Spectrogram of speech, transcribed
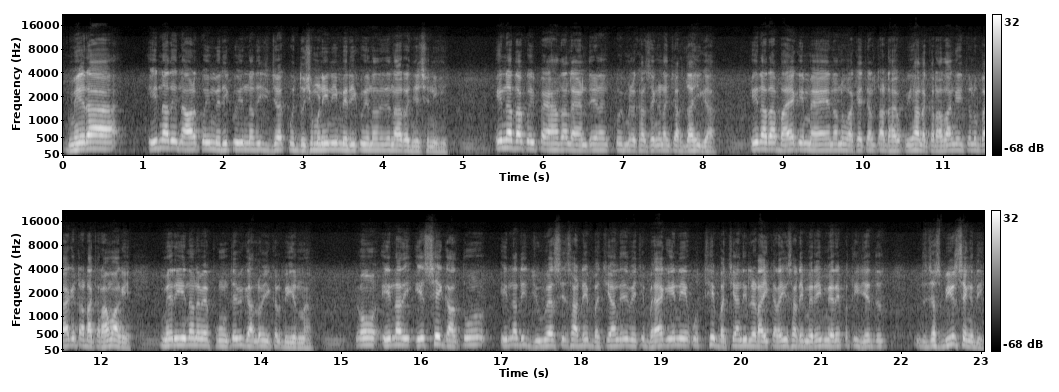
ਮੇਰਾ, ਇਹਨਾਂ ਦੇ ਨਾਲ ਕੋਈ, ਮੇਰੀ ਕੋਈ ਇਹਨਾਂ ਦੀ ਜਾਂ ਕੋਈ ਦੁਸ਼ਮਣੀ ਨਹੀਂ, ਮੇਰੀ ਕੋਈ ਇਹਨਾਂ ਦੇ ਨਾਲ ਰੰਜਿਸ਼ ਨਹੀਂ। ਇਹਨਾਂ ਦਾ ਕੋਈ ਪੈਸਿਆਂ ਦਾ ਲੈਣ ਦੇਣ, ਕੋਈ ਮਿਲਖਾ ਸਿੰਘ ਨਾਲ ਚੱਲਦਾ ਸੀਗਾ। ਇਹਨਾਂ ਦਾ ਬਹਿ ਕੇ ਮੈਂ ਇਹਨਾਂ ਨੂੰ ਆਖਿਆ, ਚੱਲ ਤੁਹਾਡਾ ਵੀ ਹੱਲ ਕਰਾ ਦਾਂਗੇ, ਚਲੋ ਬਹਿ ਕੇ ਤੁਹਾਡਾ ਕਰਾਵਾਂਗੇ। ਮੇਰੀ ਇਹਨਾਂ ਨੇ ਫੋਨ ਤੇ ਵੀ ਗੱਲ ਹੋਈ ਕੁਲਬੀਰ ਨਾਲ। ਕਿਉਂ, ਇਹਨਾਂ ਦੀ ਇਸੇ ਗੱਲ ਤੋਂ ਇਹਨਾਂ ਦੀ ਯੂਐਸਏ ਸਾਡੇ ਬੱਚਿਆਂ ਦੇ ਵਿੱਚ ਬਹਿ ਗਏ ਨੇ ਉੱਥੇ ਬੱਚਿਆਂ ਦੀ ਲੜਾਈ ਕਰਾਈ, ਸਾਡੇ ਮੇਰੇ ਮੇਰੇ ਭਤੀਜੇ ਜਸਬੀਰ ਸਿੰਘ ਦੀ।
